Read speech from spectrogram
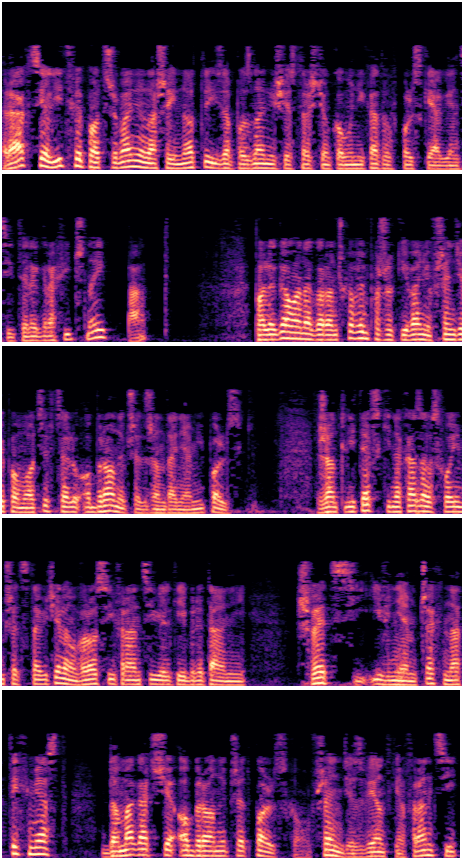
Reakcja Litwy po otrzymaniu naszej noty i zapoznaniu się z treścią komunikatów Polskiej Agencji Telegraficznej, PAT, polegała na gorączkowym poszukiwaniu wszędzie pomocy w celu obrony przed żądaniami Polski. Rząd litewski nakazał swoim przedstawicielom w Rosji, Francji, Wielkiej Brytanii, Szwecji i w Niemczech natychmiast domagać się obrony przed Polską. Wszędzie, z wyjątkiem Francji,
